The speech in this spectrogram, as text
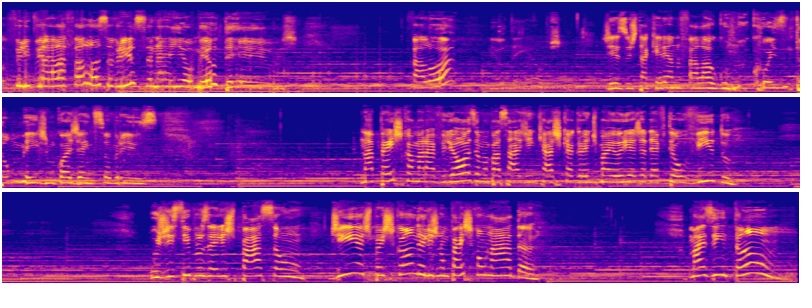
O Felipe, ela falou sobre isso, né? E eu, meu Deus. Falou? Meu Deus. Jesus está querendo falar alguma coisa, então, mesmo com a gente sobre isso. Na pesca maravilhosa, uma passagem que acho que a grande maioria já deve ter ouvido. Os discípulos eles passam dias pescando, eles não pescam nada. Mas então,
